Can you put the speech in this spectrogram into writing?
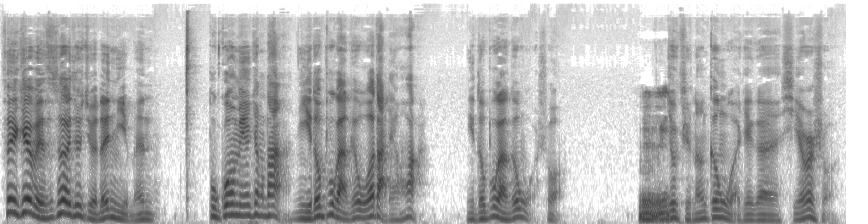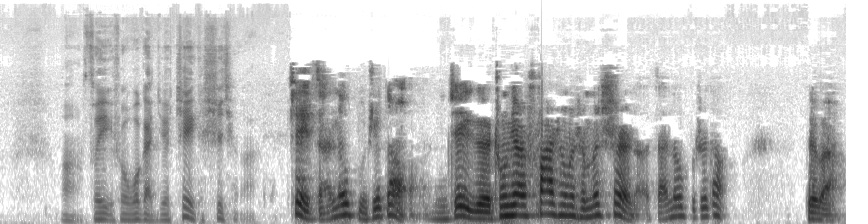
所以这韦斯特就觉得你们不光明正大，你都不敢给我打电话，你都不敢跟我说，你就只能跟我这个媳妇儿说啊。所以说我感觉这个事情啊。这咱都不知道，你这个中间发生了什么事儿呢？咱都不知道，对吧？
